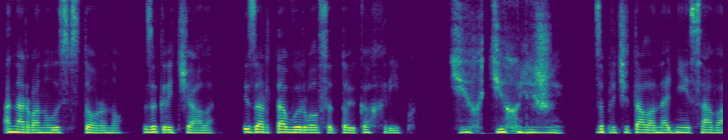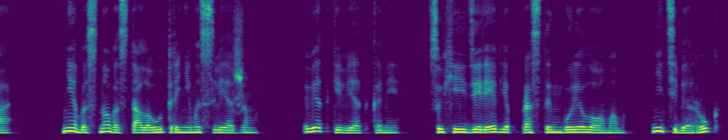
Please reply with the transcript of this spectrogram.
Она рванулась в сторону, закричала, Изо рта вырвался только хрип. «Тихо, тихо лежи», — запричитала над ней сова. Небо снова стало утренним и свежим. Ветки ветками, сухие деревья простым буреломом. Ни тебе рук,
